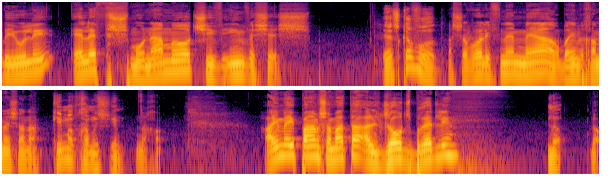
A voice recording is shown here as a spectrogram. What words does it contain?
ביולי 1876. יש כבוד. השבוע לפני 145 שנה. כמעט 50. נכון. האם אי פעם שמעת על ג'ורג' ברדלי? לא. לא.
